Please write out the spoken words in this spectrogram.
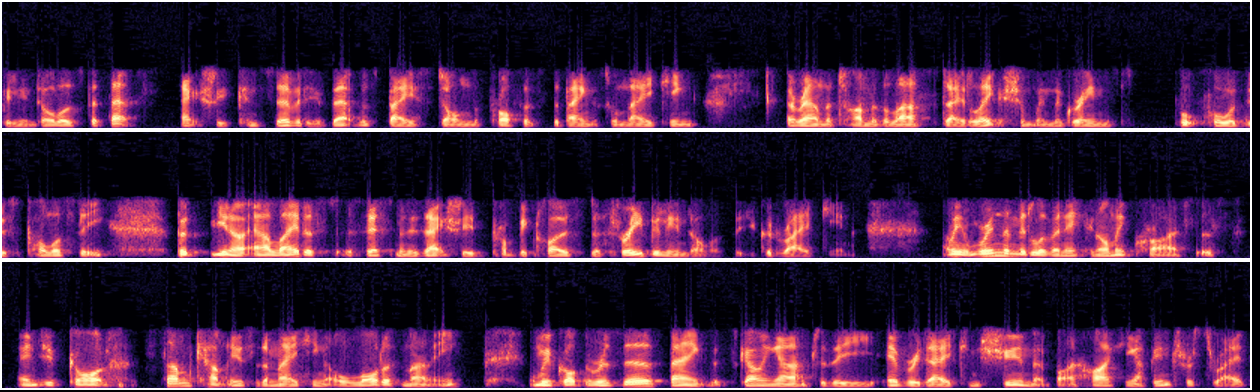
billion, but that's actually conservative. That was based on the profits the banks were making around the time of the last state election when the Greens put forward this policy. But, you know, our latest assessment is actually probably close to $3 billion that you could rake in. I mean, we're in the middle of an economic crisis, and you've got some companies that are making a lot of money, and we've got the Reserve Bank that's going after the everyday consumer by hiking up interest rates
